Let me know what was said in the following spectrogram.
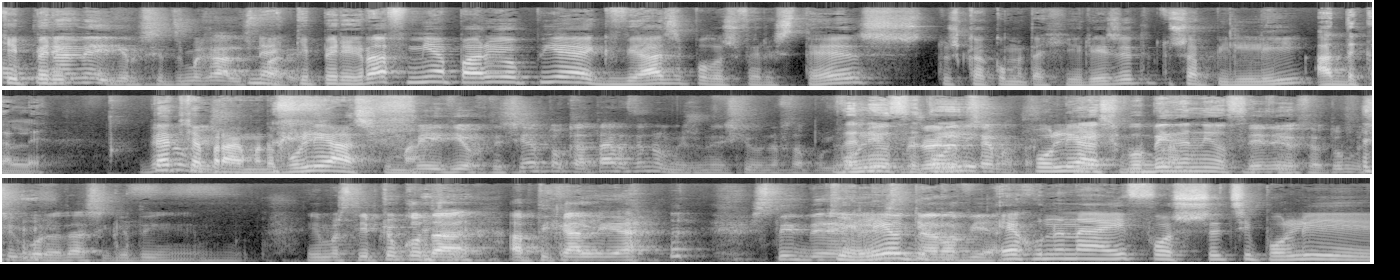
Και την περι- ανέγερση της μεγάλης Ναι, και περιγράφει μια Παρή η οποία εκβιάζει ποδοσφαιριστές, τους κακομεταχειρίζεται, τους απειλεί. Άντε καλέ. Τέτοια νομίζω. πράγματα, πολύ άσχημα. Με ιδιοκτησία από το Κατάρ δεν νομίζω να ισχύουν αυτά που Δεν λέω. υιοθετεί. Νομίζω είναι Πολύ- ψέματα. πολύ Η άσχημα εκπομπή δεν πράγματα. Δεν υιοθετεί. υιοθετούμε σίγουρα εντάξει, γιατί είμαστε και πιο κοντά από την Γαλλία στην, Και ε, λέει στην ότι Αραβία. έχουν ένα ύφος πολύ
